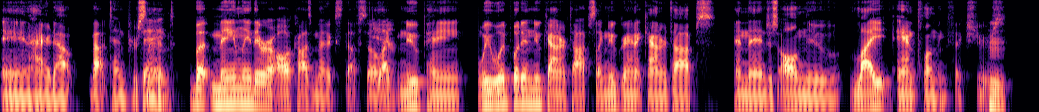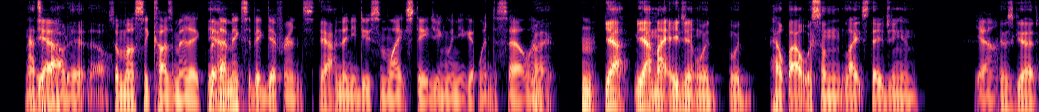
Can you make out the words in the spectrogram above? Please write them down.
and hired out about 10%. Dang. But mainly they were all cosmetic stuff. So Yeah. like new paint. We would put in new countertops, like new granite countertops, and then just all new light and plumbing fixtures. Hmm. That's Yeah. about it though. So mostly cosmetic, but Yeah. that makes a big difference. Yeah. And then you do some light staging when you get went to sell. And, Right. Hmm. Yeah. Yeah. My agent would would help out with some light staging and Yeah. it was good.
